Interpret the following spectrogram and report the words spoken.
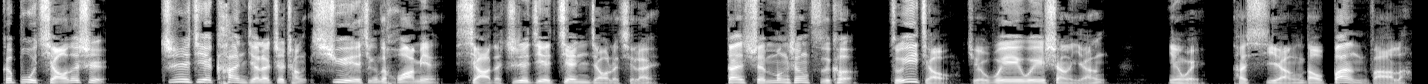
可不巧的是，直接看见了这场血腥的画面，吓得直接尖叫了起来。但沈梦生此刻嘴角却微微上扬，因为他想到办法了。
